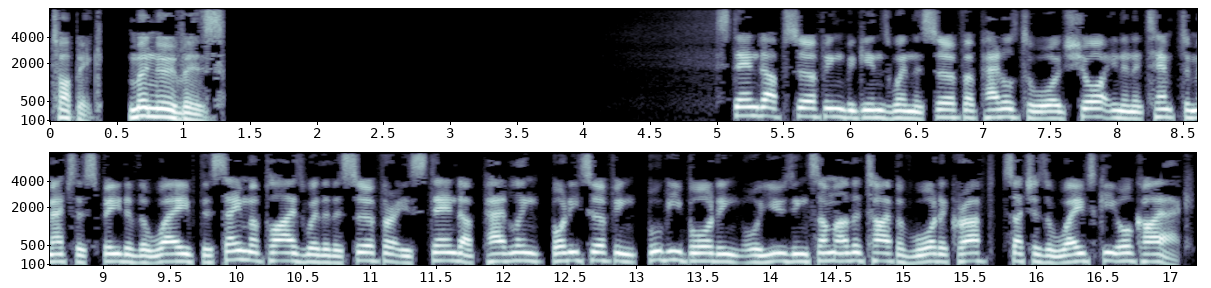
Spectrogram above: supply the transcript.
Topic: Maneuvers. Stand-up surfing begins when the surfer paddles towards shore in an attempt to match the speed of the wave. The same applies whether the surfer is stand-up paddling, body surfing, boogie boarding or using some other type of watercraft, such as a waveski or kayak.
